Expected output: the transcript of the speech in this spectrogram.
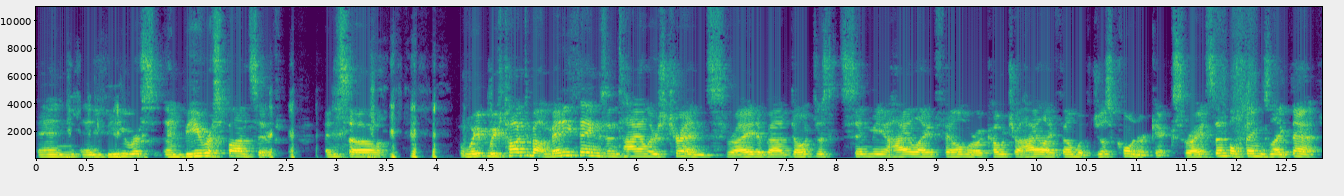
and and be res- and be responsive. And so we, we've talked about many things in Tyler's trends, right? About don't just send me a highlight film or a coach a highlight film with just corner kicks, right? Simple things like that.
